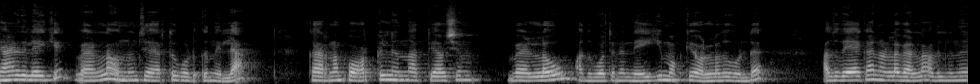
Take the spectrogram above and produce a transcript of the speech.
ഞാനിതിലേക്ക് വെള്ളമൊന്നും ചേർത്ത് കൊടുക്കുന്നില്ല. കാരണം പോർക്കിൽ നിന്ന് അത്യാവശ്യം വെള്ളവും അതുപോലെ തന്നെ നെയ്യും ഒക്കെ ഉള്ളതുകൊണ്ട് അത് വേകാനുള്ള വെള്ളം അതിൽ നിന്ന്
